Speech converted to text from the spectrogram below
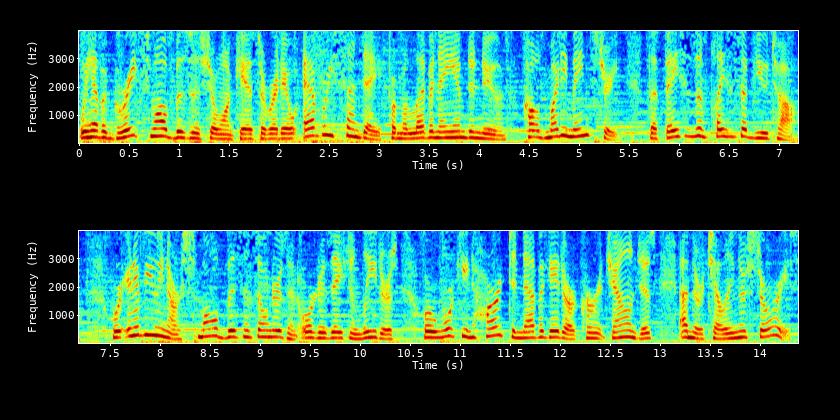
We have a great small business show on KSL Radio every Sunday from 11 a.m. to noon called Mighty Main Street, the faces and places of Utah. We're interviewing our small business owners and organization leaders who are working hard to navigate our current challenges and they're telling their stories.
